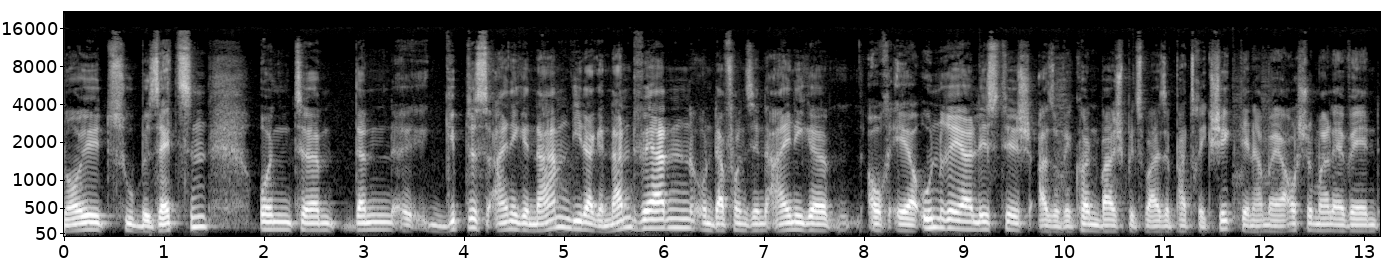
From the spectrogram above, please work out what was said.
neu zu besetzen. Und ähm, dann äh, gibt es einige Namen, die da genannt werden und davon sind einige auch eher unrealistisch. Also wir können beispielsweise Patrick Schick, den haben wir ja auch schon mal erwähnt,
